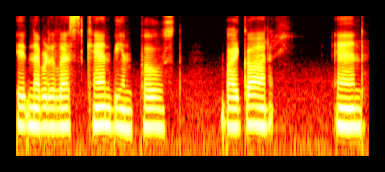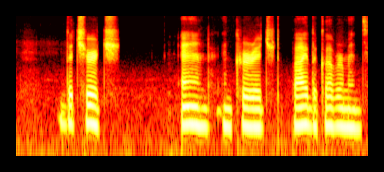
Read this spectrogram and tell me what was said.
it nevertheless can be imposed by God and the church and encouraged by the government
